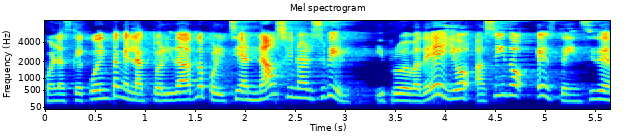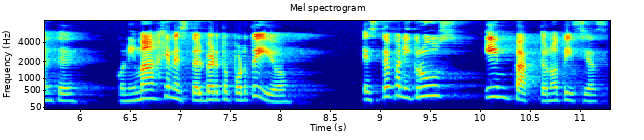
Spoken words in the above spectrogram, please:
con las que cuentan en la actualidad la Policía Nacional Civil, y prueba de ello ha sido este incidente. Con imágenes de Alberto Portillo. Stephanie Cruz, Impacto Noticias.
